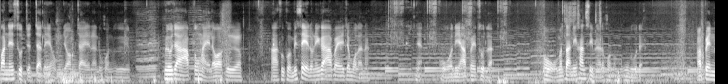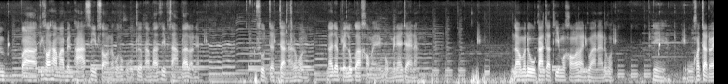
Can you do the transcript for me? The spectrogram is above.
วันในสุดจะจัดเลยผมยอมใจนะทุกคนคือ ไม่รู้จะอัพตรงไหนแล้วอะคือ อ่าฝึกฝนพิเศษตรงนี้ก็อัพไปจะหมดแล้วนะเนี่ยโอ้โหอันนี้อัพไปสุดละโอ้โหมันตอนนี้ขั้นสิบนะทุกคนผมเพิ่งรู้แต่อัพเป็นอ่าที่เขาทำมาเป็นพาร์ทสิบสองนะคุณโอ้โหเกือบทำพาร์ทสิบสามได้แล้วเนี่ย สุดจัดจัดนะทุกคน น่าจะเป็นลูกค้าเขาไหมผมไม่แน่ใจนะ เรามาดูการจัดทีมของเขาหน่อยดีกว่านะทุกคน นี่โอ้โหเขาจัดไว้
